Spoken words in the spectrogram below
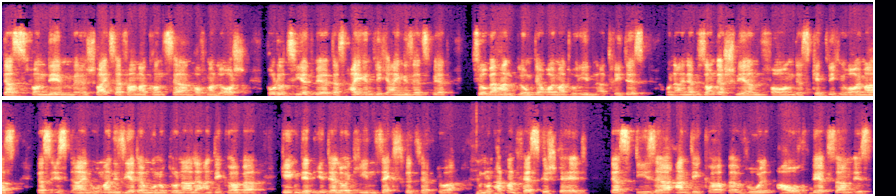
das von dem äh, Schweizer Pharmakonzern Hoffmann Lorsch produziert wird, das eigentlich eingesetzt wird zur Behandlung der rheumatoiden Arthritis und einer besonders schweren Form des kindlichen Rheumas. Das ist ein humanisierter monoklonaler Antikörper gegen den Interleukin-6-Rezeptor. Und nun hat man festgestellt, dass dieser Antikörper wohl auch wirksam ist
